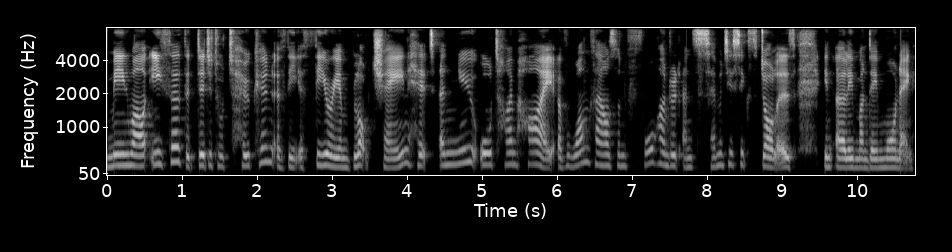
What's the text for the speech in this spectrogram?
Meanwhile, Ether, the digital token of the Ethereum blockchain, hit a new all time high of $1,476 in early Monday morning.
